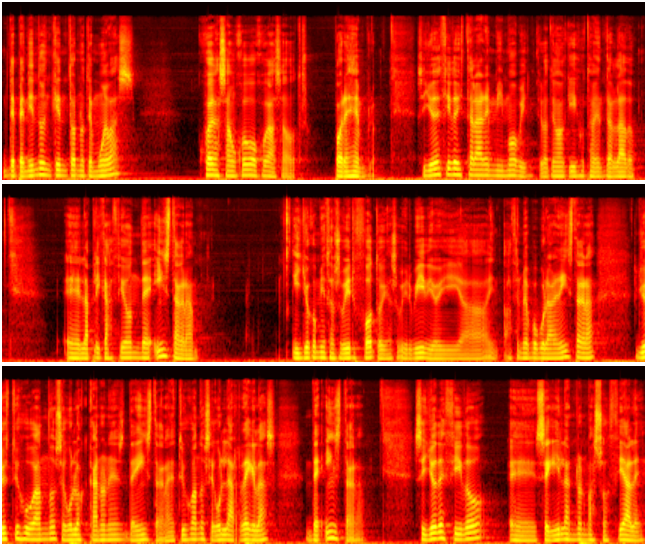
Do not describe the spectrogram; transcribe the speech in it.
dependiendo en qué entorno te muevas, juegas a un juego o juegas a otro. Por ejemplo, si yo decido instalar en mi móvil, que lo tengo aquí justamente al lado, eh, la aplicación de Instagram, y yo comienzo a subir fotos y a subir vídeos y a, hacerme popular en Instagram, Yo estoy jugando según los cánones de Instagram, estoy jugando según las reglas de Instagram. Si yo decido eh, seguir las normas sociales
